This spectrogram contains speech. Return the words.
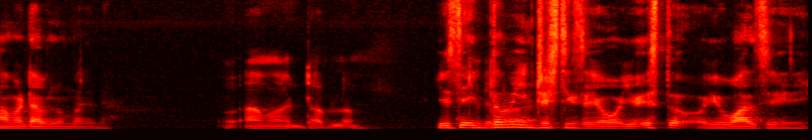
आमा डबलम भनेर। आमा डब्लम। यो चाहिँ एकदमै इन्ट्रेस्टिङ छ यो यो यस्तो यो वाल चाहिँ फेरि।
